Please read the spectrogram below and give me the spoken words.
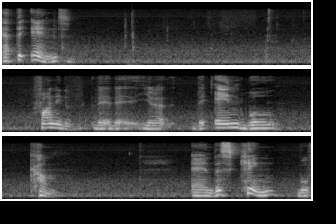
At the end, finally, the, the, the you know the end will come, and this king will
